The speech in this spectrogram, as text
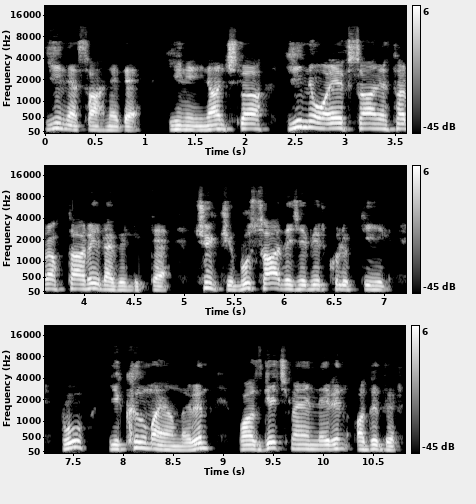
yine sahnede. Yine inançla, yine o efsane taraftarıyla birlikte. Çünkü bu sadece bir kulüp değil. Bu yıkılmayanların, vazgeçmeyenlerin adıdır.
